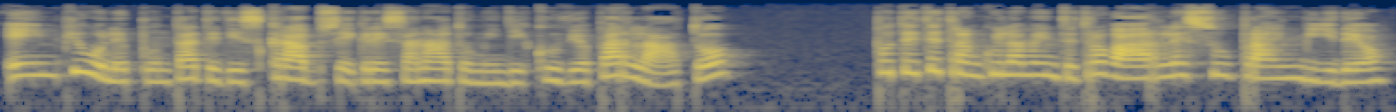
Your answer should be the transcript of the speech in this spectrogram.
e in più le puntate di Scrubs e Grace Anatomy di cui vi ho parlato, potete tranquillamente trovarle su Prime Video.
